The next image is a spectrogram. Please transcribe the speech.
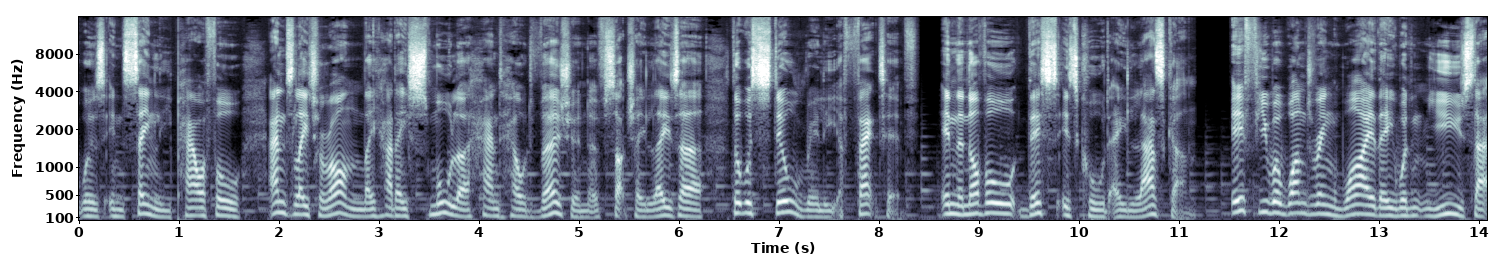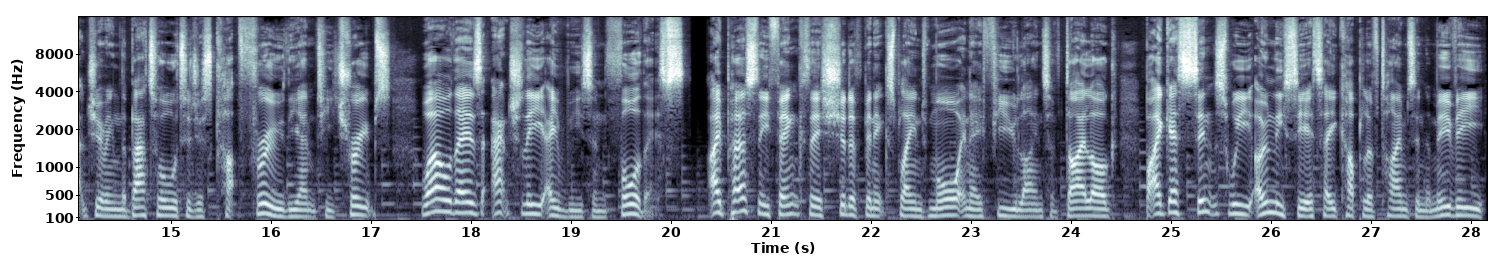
was insanely powerful, and later on they had a smaller handheld version of such a laser that was still really effective. In the novel, this is called a lasgun. If you were wondering why they wouldn't use that during the battle to just cut through the empty troops, well there's actually a reason for this. I personally think this should have been explained more in a few lines of dialogue, but I guess since we only see it a couple of times in the movie,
